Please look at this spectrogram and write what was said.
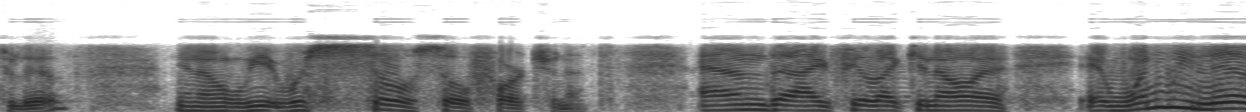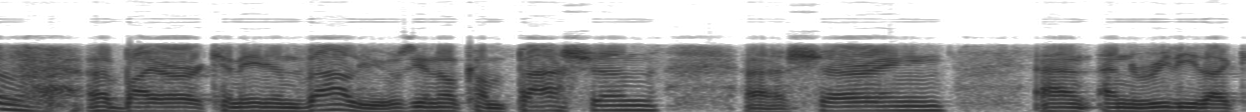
to live. You know, we we're so so fortunate, and I feel like you know uh, uh, when we live uh, by our Canadian values, you know, compassion, uh, sharing, and and really like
